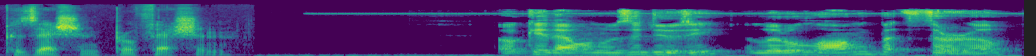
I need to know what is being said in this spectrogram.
possession profession. Okay, that one was a doozy, a little long but thorough.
